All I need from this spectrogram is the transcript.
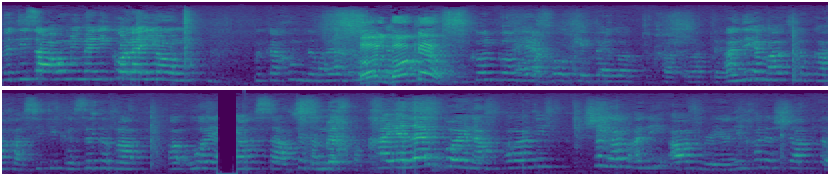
ותיזהרו ממני כל היום. וככה הוא מדבר. כל בוקר? כל בוקר. איך הוא קיבל אותך? אני אמרתי לו ככה, עשיתי כזה דבר, הוא היה עשה, הוא אומר, חיילת. אמרתי, שלום, אני אברי, אני חדשה פה.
